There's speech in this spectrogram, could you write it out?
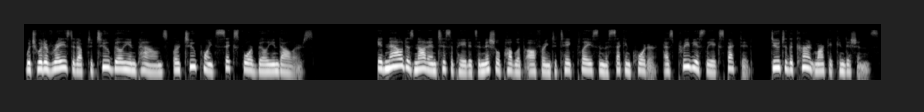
which would have raised it up to £2 billion or $2.64 billion. It now does not anticipate its initial public offering to take place in the second quarter as previously expected, due to the current market conditions.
